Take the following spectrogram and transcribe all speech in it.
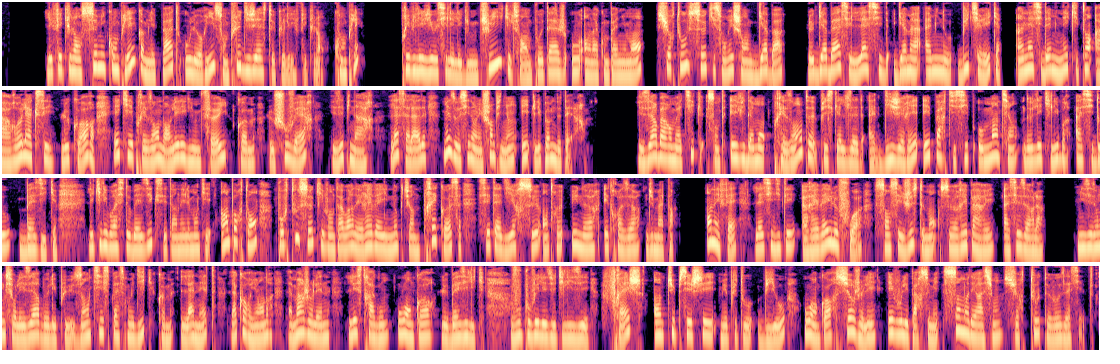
Les féculents semi-complets, comme les pâtes ou le riz, sont plus digestes que les féculents complets. Privilégiez aussi les légumes cuits, qu'ils soient en potage ou en accompagnement, surtout ceux qui sont riches en GABA. Le GABA, c'est l'acide gamma-aminobutyrique, un acide aminé qui tend à relaxer le corps et qui est présent dans les légumes feuilles comme le chou vert, les épinards, la salade, mais aussi dans les champignons et les pommes de terre. Les herbes aromatiques sont évidemment présentes puisqu'elles aident à digérer et participent au maintien de l'équilibre acido-basique. L'équilibre acido-basique, c'est un élément qui est important pour tous ceux qui vont avoir des réveils nocturnes précoces, c'est-à-dire ceux entre 1h et 3h du matin. En effet, l'acidité réveille le foie, censé justement se réparer à ces heures-là. Misez donc sur les herbes les plus antispasmodiques comme l'aneth, la coriandre, la marjolaine, l'estragon ou encore le basilic. Vous pouvez les utiliser fraîches, en tubes séchés mais plutôt bio ou encore surgelées et vous les parsemez sans modération sur toutes vos assiettes.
